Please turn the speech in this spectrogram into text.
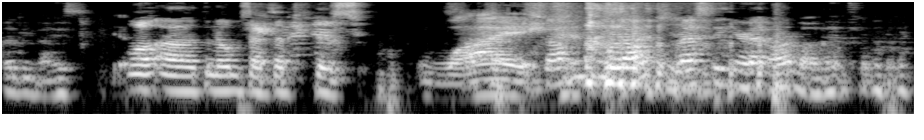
That'd be nice. Well, uh, the gnome said that his Why? Stop, stop resting your arm on it. The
